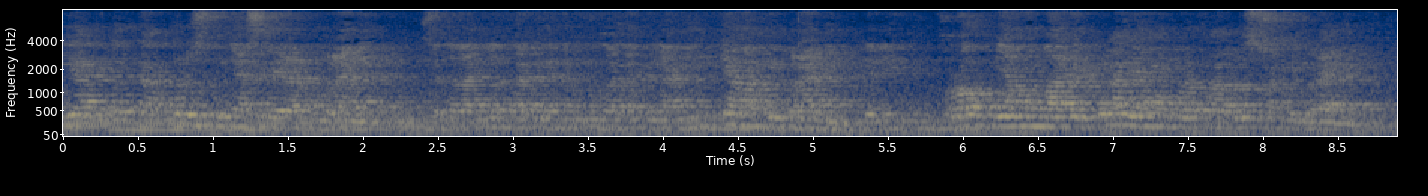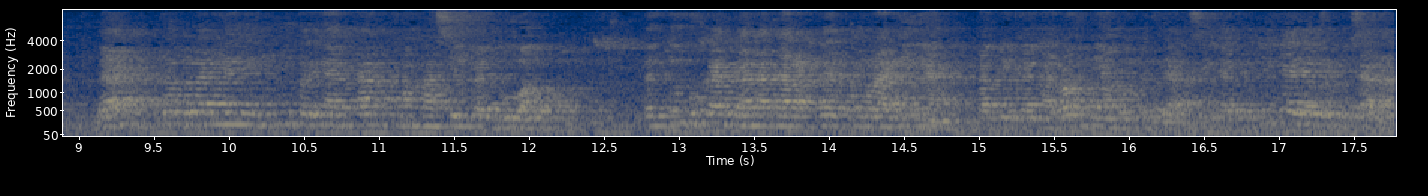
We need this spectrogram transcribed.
dia tetap terus punya selera berani. Setelah dilengkapi dengan kekuatan ilahi, dia makin berani. Jadi roh yang membalik itulah yang membuat Paulus makin berani. Dan keberanian itu ternyata menghasilkan buah. Tentu bukan karena karakter pemberaninya, tapi karena roh yang bekerja. Sehingga ketika dia berbicara,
